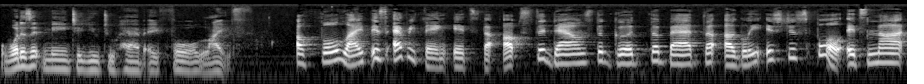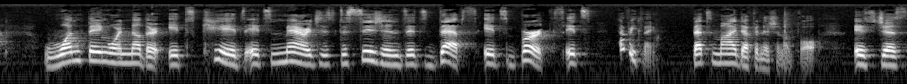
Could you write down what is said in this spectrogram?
What does it mean to you to have a full life? A full life is everything. It's the ups, the downs, the good, the bad, the ugly. It's just full. It's not one thing or another. It's kids, it's marriage, it's decisions, it's deaths, it's births, it's everything. That's my definition of full. It's just,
